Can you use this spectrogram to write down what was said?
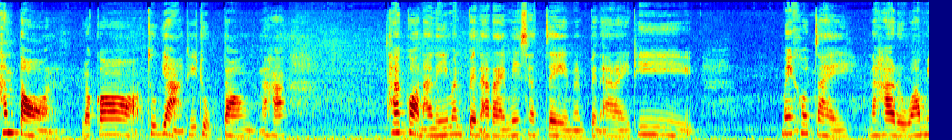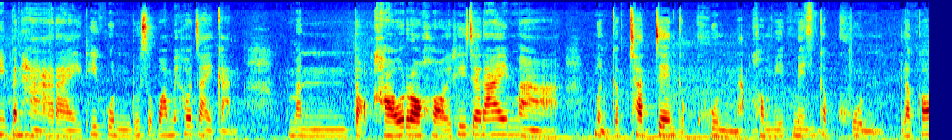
ขั้นตอนแล้วก็ทุกอย่างที่ถูกต้องนะคะ ถ้าก่อนอันนี้มันเป็นอะไรไม่ชัดเจนมันเป็นอะไรที่ไม่เข้าใจนะคะ หรือว่ามีปัญหาอะไรที่คุณรู้สึกว่าไม่เข้าใจกัน มันต่อเขารอคอยที่จะได้มาเหมือนกับชัดเจนกับคุณนะคอมมิชเมนต์กับคุณ แล้วก็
